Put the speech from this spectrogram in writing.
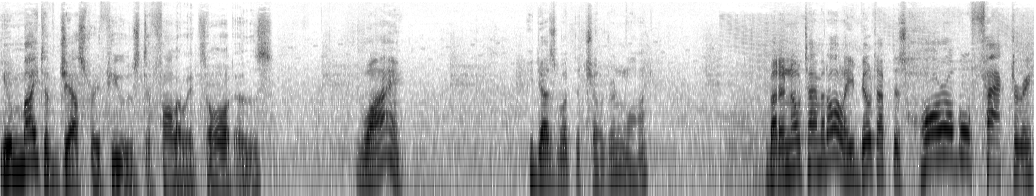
You might have just refused to follow its orders. Why? He does what the children want. But in no time at all, he built up this horrible factory,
